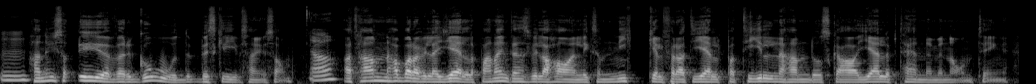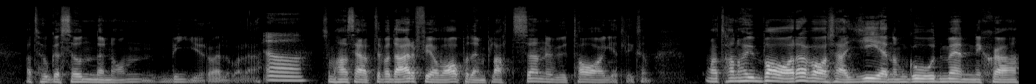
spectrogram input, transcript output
Mm. han är ju så övergod beskrivs han ju som. Ja, Att han har bara velat hjälpa, han har inte ens velat ha en liksom nickel för att hjälpa till när han då ska ha hjälpt henne med någonting. Att hugga sönder någon byrå eller vad det är. ja, Som han säger att det var därför jag var på den platsen överhuvudtaget liksom. Och att han har ju bara varit så här genomgod människa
